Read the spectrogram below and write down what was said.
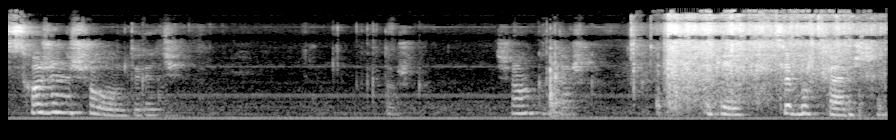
Схоже на шолом, до речі. Картошка. Шолом, картошка. Окей, це був перший.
